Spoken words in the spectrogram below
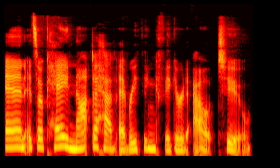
and it's okay not to have everything figured out, too.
